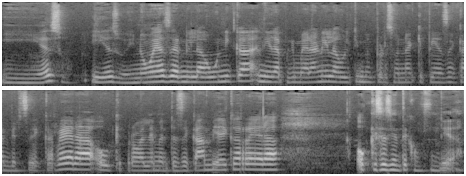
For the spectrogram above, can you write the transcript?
y eso, y eso. Y no voy a ser ni la única, ni la primera, ni la última persona que piensa en cambiarse de carrera o que probablemente se cambie de carrera o que se siente confundida.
